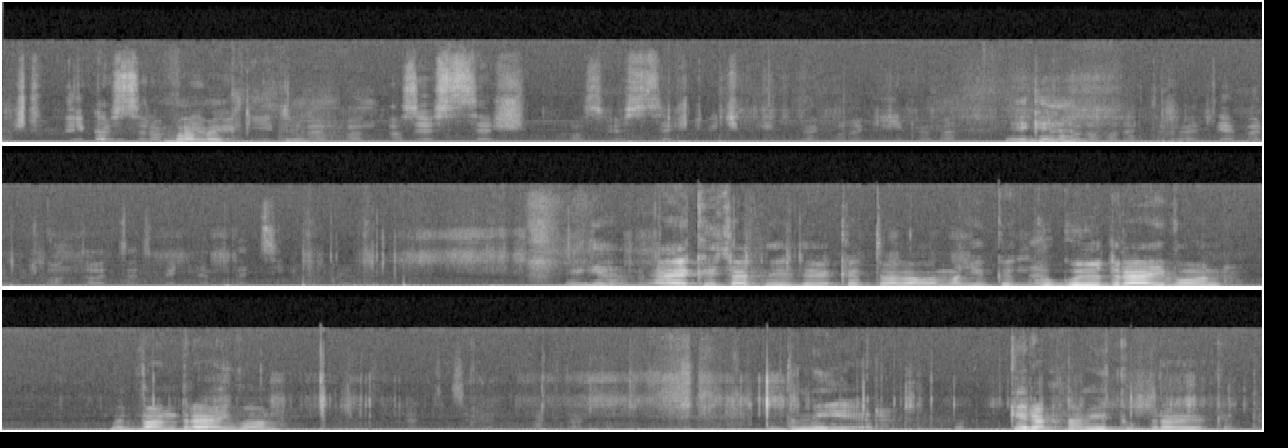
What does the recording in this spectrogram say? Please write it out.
most a gépemen van az összes, az összes Twitch klip megvan a gépemen. Igen? Valaha letöröltél, mert úgy gondoltad, hogy nem tetszik neked. Igen, elküldhetnéd őket valahol mondjuk Google Drive-on, vagy OneDrive-on. Hát. De miért? Kiraknám YouTube-ra őket.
